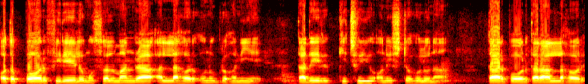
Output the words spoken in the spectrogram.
অতঃপর ফিরে এলো মুসলমানরা আল্লাহর অনুগ্রহ নিয়ে। তাদের কিছুই অনিষ্ট হলো না। তারপর তারা আল্লাহর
